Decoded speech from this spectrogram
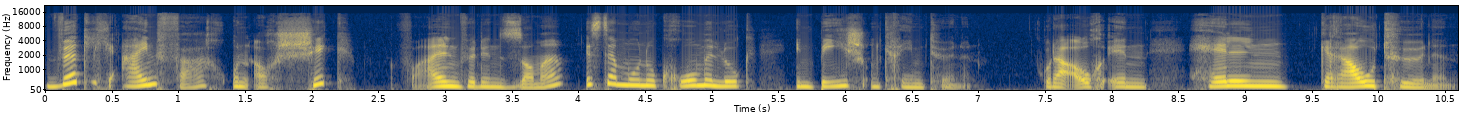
Wirklich einfach und auch schick, vor allem für den Sommer, ist der monochrome Look in Beige und Cremetönen oder auch in hellen Grautönen.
